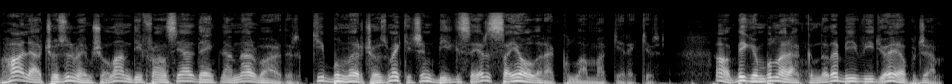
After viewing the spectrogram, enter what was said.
hala çözülmemiş olan diferansiyel denklemler vardır ki bunları çözmek için bilgisayarı sayı olarak kullanmak gerekir. Ama bir gün bunlar hakkında da bir video yapacağım.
